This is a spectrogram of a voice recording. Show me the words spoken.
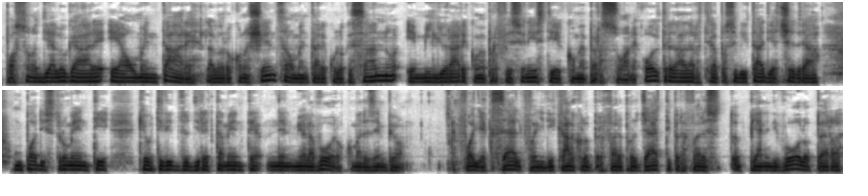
possono dialogare e aumentare la loro conoscenza, aumentare quello che sanno e migliorare come professionisti e come persone, oltre a darti la possibilità di accedere a un po' di strumenti che utilizzo direttamente nel mio lavoro, come ad esempio fogli Excel, fogli di calcolo per fare progetti, per fare piani di volo, per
